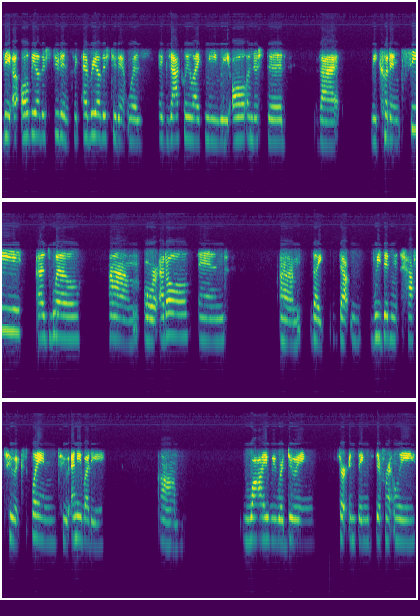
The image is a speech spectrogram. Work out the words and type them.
the uh, all the other students, like every other student, was exactly like me. We all understood that we couldn't see as well um, or at all, and um, like that we didn't have to explain to anybody um, why we were doing certain things differently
